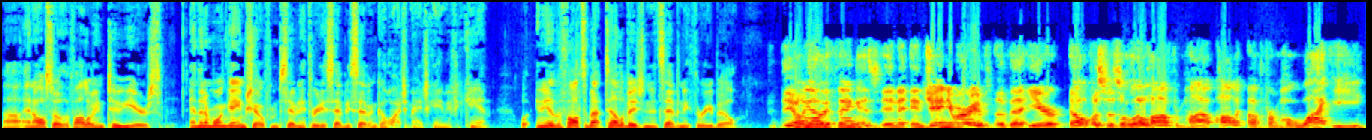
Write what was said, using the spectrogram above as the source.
uh, and also the following two years, and the number one game show from 73 to 77. Go watch Match Game if you can. Well, any other thoughts about television in 73, Bill? The only other thing is in, in January of, of that year, Elvis's Aloha from uh, from Hawaii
